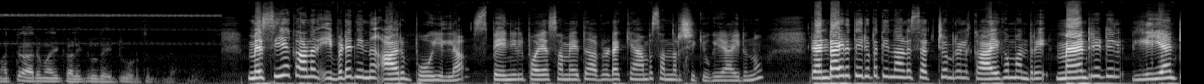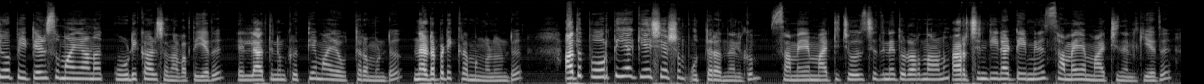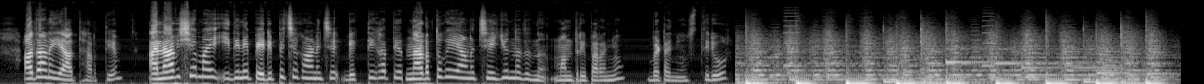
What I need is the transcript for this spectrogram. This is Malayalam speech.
മറ്റാരുമായി കളിക്കൽ ഡേറ്റ് കൊടുത്തിട്ടില്ല. മെസ്സിയെ കാണാൻ ഇവിടെ നിന്ന് ആരും പോയില്ല. സ്പെയിനിൽ പോയ സമയത്ത് അവരുടെ ക്യാമ്പ് സന്ദർശിക്കുകയായിരുന്നു. രണ്ടായിരത്തി ഇരുപത്തിനാല് സെപ്റ്റംബറിൽ കായിക മന്ത്രി മാൻഡ്രിഡിൽ ലിയാന്റോ പീറ്റേഴ്സുമായാണ് കൂടിക്കാഴ്ച നടത്തിയത്. എല്ലാത്തിനും കൃത്യമായ ഉത്തരമുണ്ട്. നടപടിക്രമങ്ങളുണ്ട്. അത് പൂർത്തിയാക്കിയ ശേഷം ഉത്തരം നൽകും. സമയം മാറ്റി ചോദിച്ചതിനെ തുടർന്നാണ് അർജന്റീന ടീമിന് സമയം മാറ്റി നൽകിയത്. അതാണ് യാഥാർത്ഥ്യം. അനാവശ്യമായി ഇതിനെ പെരുപ്പിച്ച് കാണിച്ച് വ്യക്തിഹത്യ നടത്തുകയാണ് ചെയ്യുന്നതെന്ന് മന്ത്രി പറഞ്ഞു. ബെട്ട ന്യൂസ് തിരൂർ.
